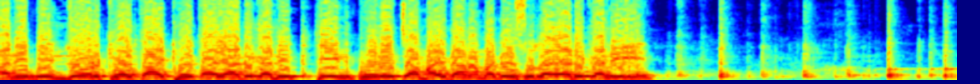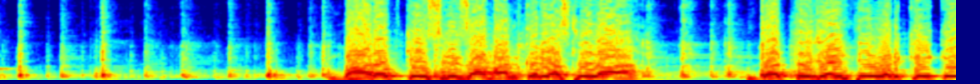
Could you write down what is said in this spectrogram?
आणि बिंजोर खेळता खेळता या ठिकाणी तीन फेरेच्या मैदानामध्ये सुद्धा या ठिकाणी. भारत केसरीचा मानकरी असलेला दत्त जयंती वडकी के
